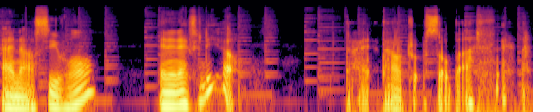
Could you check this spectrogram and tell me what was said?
And I'll see you all in the next video. That, that outro was so bad.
